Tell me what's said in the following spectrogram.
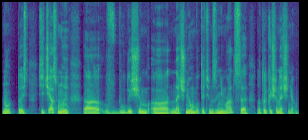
Ну, то есть сейчас мы э, в будущем э, начнем вот этим заниматься, но только еще начнем.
